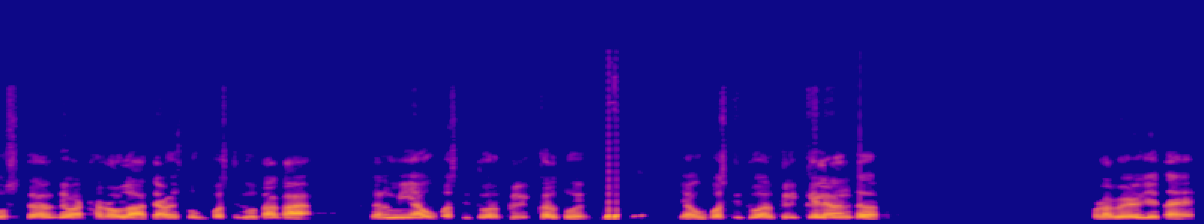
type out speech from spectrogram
पोस्टर जेव्हा ठरवला त्यावेळेस तो उपस्थित होता का? तर मी या उपस्थितीवर क्लिक करतोय. या उपस्थितीवर क्लिक केल्यानंतर थोडा वेळ घेत आहे.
